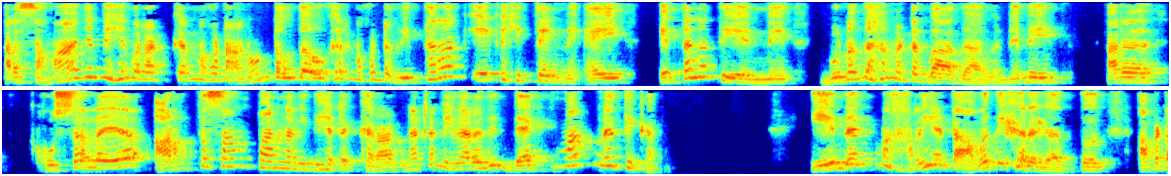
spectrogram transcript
අර සමාජ මෙහෙවරක් කරනකොට අනුන්ට උදව් කරනකොට විතරක් ඒක හිතෙන්නේ. ඇයි එතන තියෙන්නේ ಗುಣධමයට බාධාව නෙමෙයි අර කුසලය අර්ථ සම්පන්න විදිහට කරන්නට නිවැරදි දැක්මක් නැතිකම. ඒ දැක්ම හරියට අවදි කරගත්තොත් අපට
